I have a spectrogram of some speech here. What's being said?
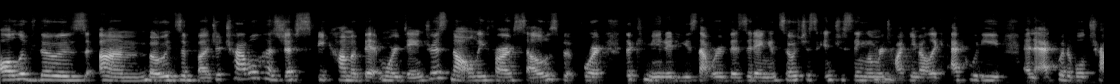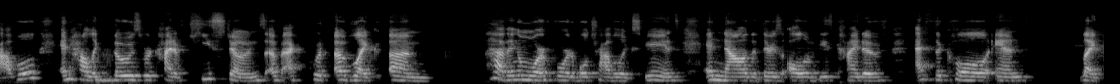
all of those um, modes of budget travel has just become a bit more dangerous, not only for ourselves but for the communities that we're visiting. And so it's just interesting when we're mm-hmm. talking about like equity and equitable travel and how like mm-hmm. those were kind of keystones of equity of like um having a more affordable travel experience and now that there's all of these kind of ethical and like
